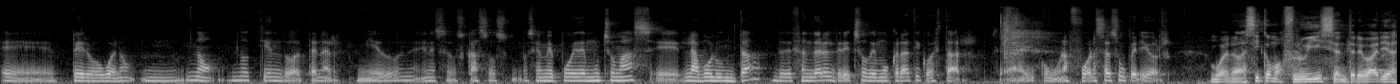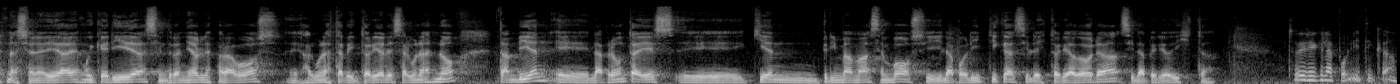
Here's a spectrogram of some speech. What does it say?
Eh, pero bueno, mm, no, no tiendo a tener miedo en, esos casos. O sea, me puede mucho más eh, la voluntad de defender el derecho democrático a estar, o sea, hay como una fuerza superior. Bueno, así como fluís entre varias nacionalidades muy queridas y entrañables para vos, eh, algunas territoriales, algunas no, también eh, la pregunta es eh, quién prima más en vos, si la política, si la historiadora, si la periodista. Yo diría que la política.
